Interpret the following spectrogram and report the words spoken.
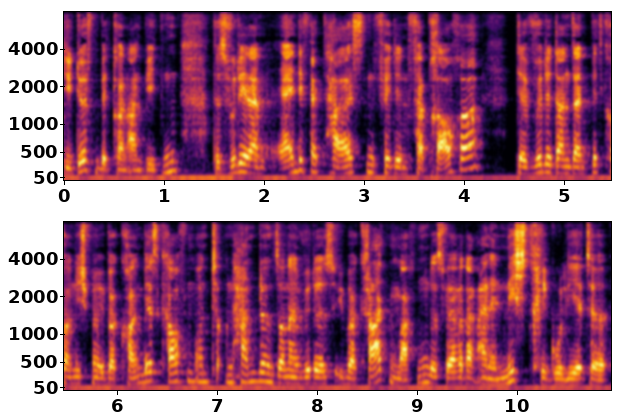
die dürfen Bitcoin anbieten. Das würde dann im Endeffekt heißen für den Verbraucher, der würde dann sein Bitcoin nicht mehr über Coinbase kaufen und, und handeln, sondern würde es über Kraken machen. Das wäre dann eine nicht regulierte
